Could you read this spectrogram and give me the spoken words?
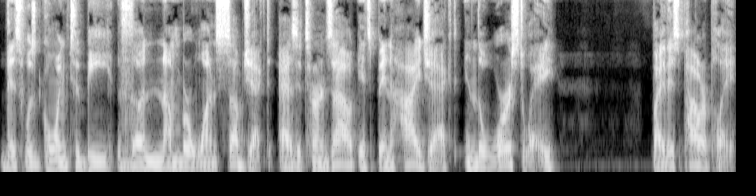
this was going to be the number one subject. As it turns out, it's been hijacked in the worst way by this power play.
